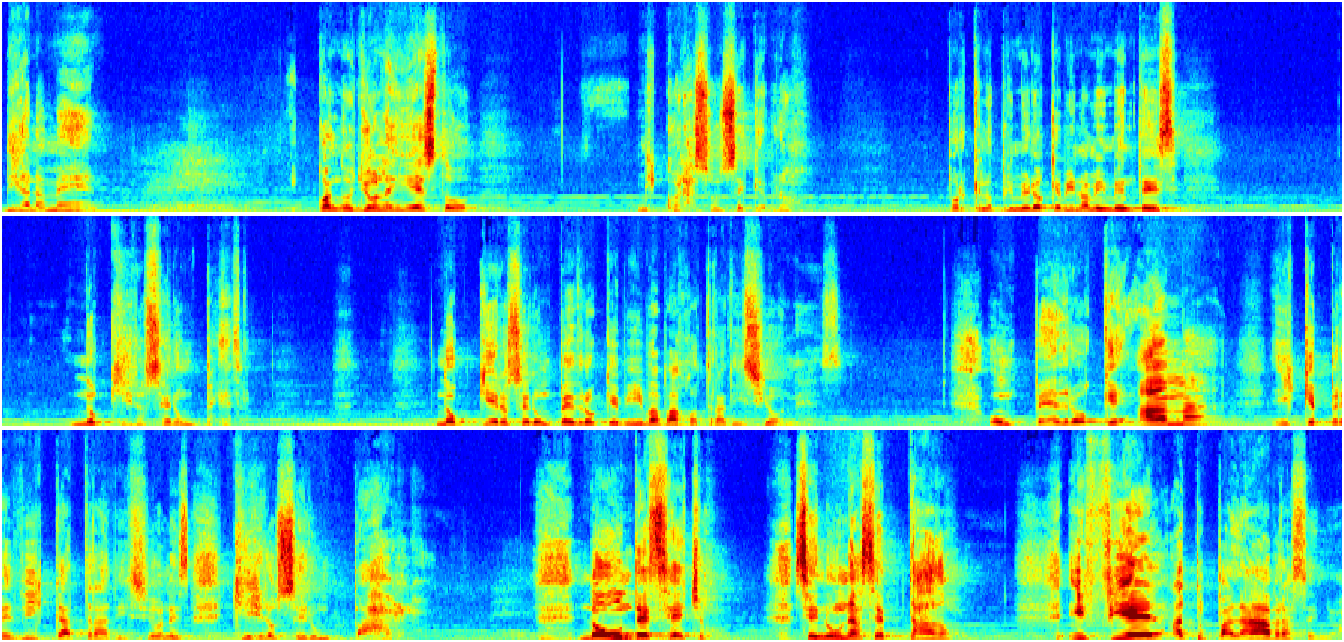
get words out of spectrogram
Digan amén. Cuando yo leí esto, mi corazón se quebró, porque lo primero que vino a mi mente es, no quiero ser un Pedro, no quiero ser un Pedro que viva bajo tradiciones, un Pedro que ama y que predica tradiciones, quiero ser un Pablo no un desecho, sino un aceptado. Y fiel a tu palabra, Señor.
